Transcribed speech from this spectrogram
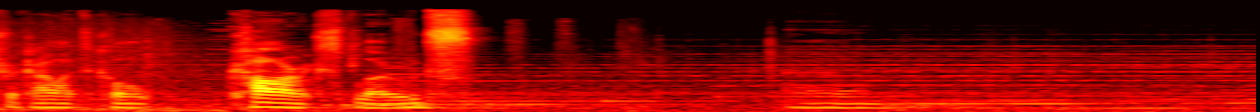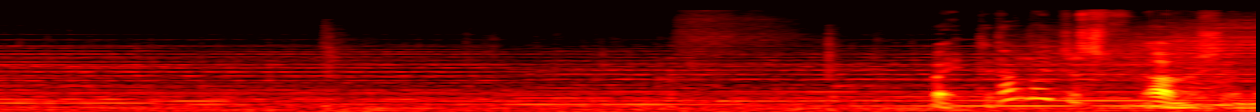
trick I like to call car explodes. Um, wait, did that lady just... Oh.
